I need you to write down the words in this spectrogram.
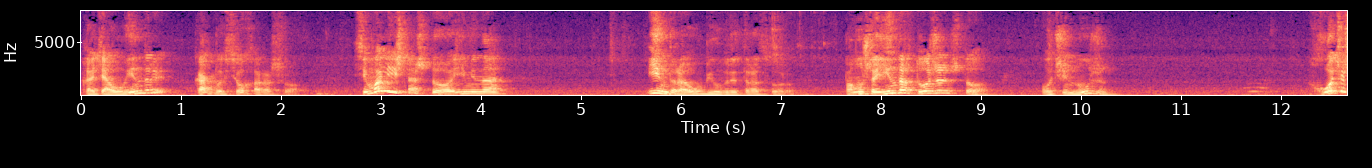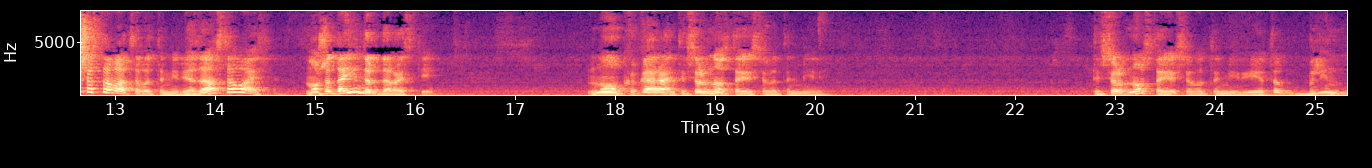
Хотя у Индры как бы все хорошо. Символично, что именно Индра убил Вритрасуру. Потому что Индра тоже что? Очень нужен. Хочешь оставаться в этом мире? Да, оставайся. Может до Индра дорасти. Но какая разница? Ты все равно остаешься в этом мире. Ты все равно остаешься в этом мире. И это, блин,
